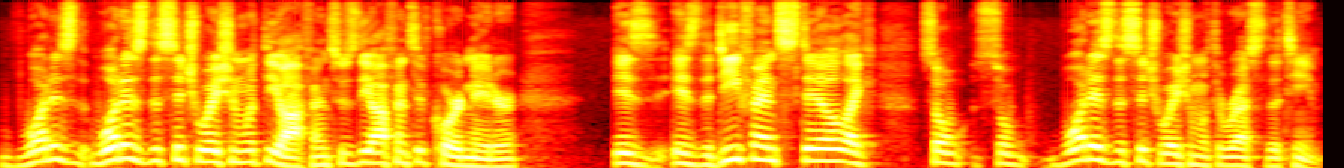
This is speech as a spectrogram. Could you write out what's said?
What is what is the situation with the offense? Who's the offensive coordinator? Is is the defense still like so? So what is the situation with the rest of the team?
